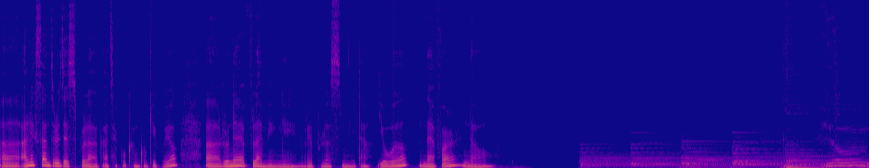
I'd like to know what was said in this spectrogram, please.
어, 알렉상드르 데스플라가 작곡한 곡이고요. 어, 르네 플레밍이 노래 불렀습니다. You will never know. You'll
